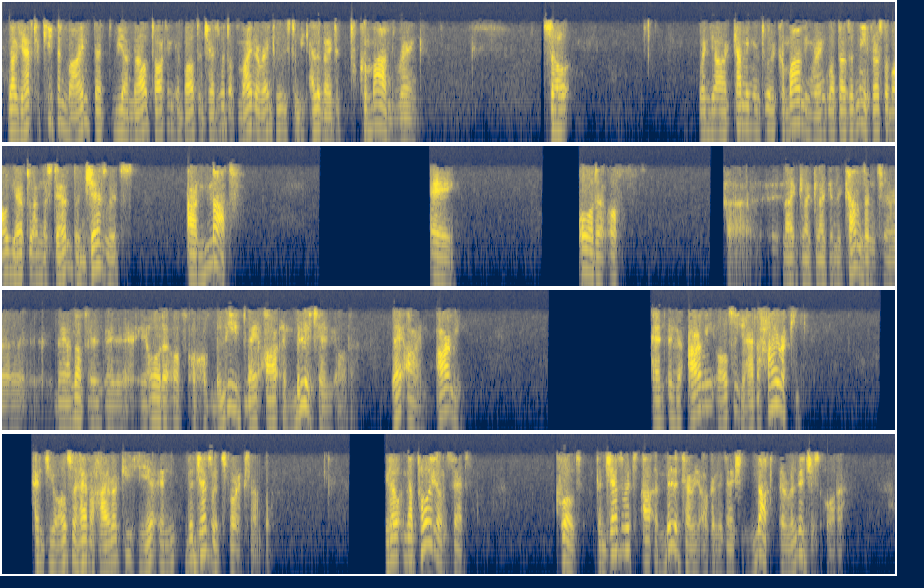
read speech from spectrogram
Well, you have to keep in mind that we are now talking about a Jesuit of minor rank who is to be elevated to command rank. So, when you are coming into a commanding rank, what does it mean? First of all, you have to understand the Jesuits are not a order of uh, like like like in the convent, uh, they are not an order of, of, of belief. They are a military order. They are an army. And in the army also you have a hierarchy. And you also have a hierarchy here in the Jesuits, for example. You know, Napoleon said, quote, the Jesuits are a military organization, not a religious order.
